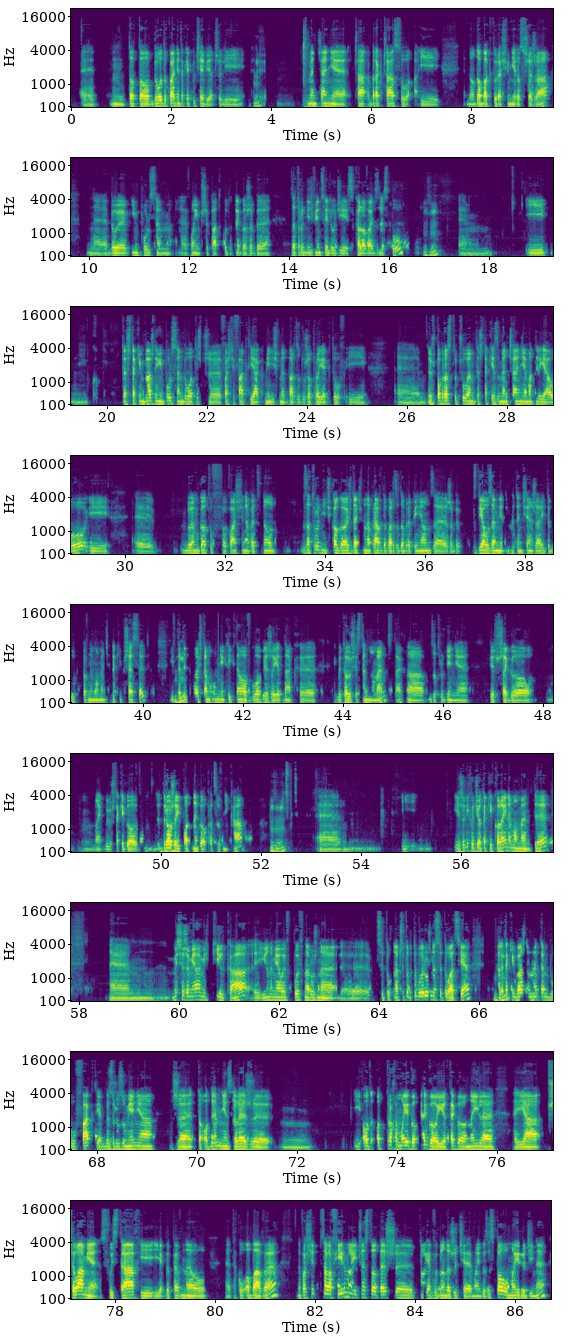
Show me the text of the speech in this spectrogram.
To, to było dokładnie tak jak u ciebie, czyli mhm. zmęczenie, cza, brak czasu i no, doba, która się nie rozszerza. E, były impulsem e, w moim przypadku do tego, żeby zatrudnić więcej ludzi, skalować zespół. Mhm. I też takim ważnym impulsem było też e, właśnie fakt, jak mieliśmy bardzo dużo projektów i już po prostu czułem też takie zmęczenie materiału i byłem gotów właśnie nawet no, zatrudnić kogoś, dać mu naprawdę bardzo dobre pieniądze, żeby zdjął ze mnie trochę ten ciężar i to był w pewnym momencie taki przesyt i mhm. wtedy coś tam u mnie kliknęło w głowie, że jednak e, jakby to już jest ten moment, tak, na zatrudnienie pierwszego, no jakby już takiego drożej płatnego pracownika. Mhm. E, I jeżeli chodzi o takie kolejne momenty, Myślę, że miałem ich kilka i one miały wpływ na różne e, sytuacje, znaczy to, to były różne sytuacje, ale mhm. takim ważnym momentem był fakt jakby zrozumienia, że to ode mnie zależy mm, i od, od trochę mojego ego i od tego, na ile ja przełamię swój strach i, i jakby pewną e, taką obawę, no właśnie cała firma i często też e, to, jak wygląda życie mojego zespołu, mojej rodziny.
